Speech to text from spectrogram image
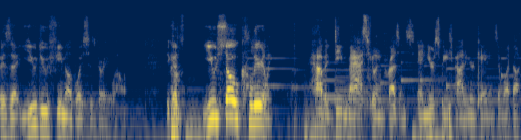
is that you do female voices very well because uh-huh. you so clearly have a deep masculine presence in your speech pattern, your cadence, and whatnot.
